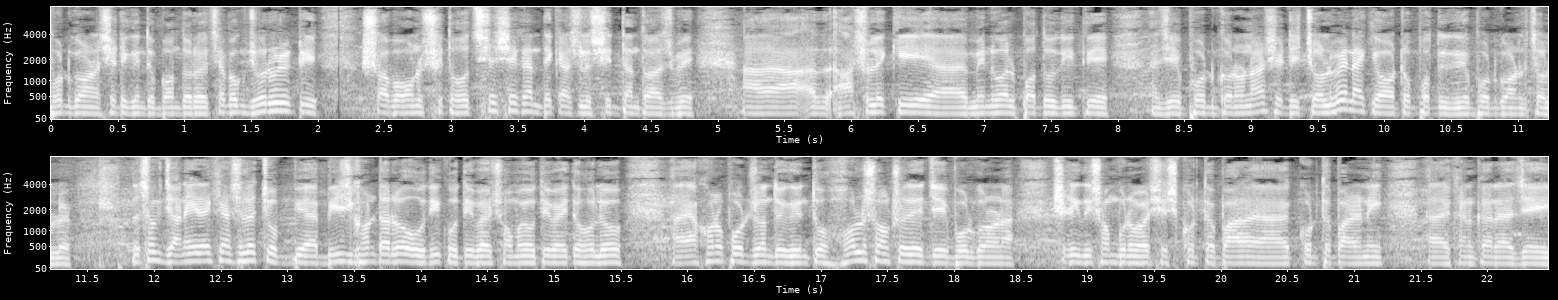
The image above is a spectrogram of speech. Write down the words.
ভোট গণনা, সেটি কিন্তু বন্ধ রয়েছে এবং জরুরি একটি সভা অনুষ্ঠিত হচ্ছে। সেখান থেকে আসলে সিদ্ধান্ত আসবে। আসলে কি ম্যানুয়াল পদ্ধতিতে যে ভোট গণনা, সেটি চলবে নাকি অটো পদ্ধতিতে ভোট গণনা চলবে? দর্শক, জানিয়ে রাখি আসলে চব্বিশ বিশ ঘন্টারও অধিক অতিবাহিত সময় অতিবাহিত হলেও আহ, এখনও পর্যন্ত কিন্তু হল সংসদের যে ভোট গণনা সেটি কিন্তু সম্পূর্ণভাবে শেষ করতে করতে পারেনি এখানকার যেই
